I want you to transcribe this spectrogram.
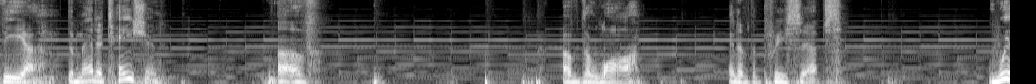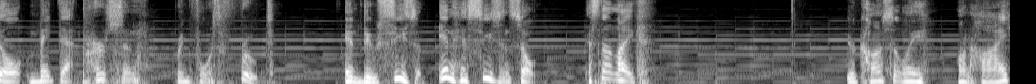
the uh, the meditation of of the law and of the precepts, will make that person bring forth fruit in due season, in his season. So it's not like you're constantly on high.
